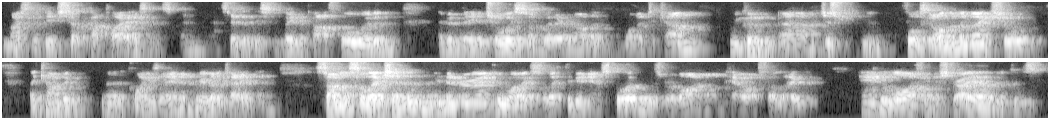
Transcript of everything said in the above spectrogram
most of the Digicel Cup players, and, and said that this would be the path forward. And there would be a choice on whether or not they wanted to come. We couldn't um, just you know, force it on them and make sure they come to uh, Queensland and relocate. And some of the selection in, in, and around who I selected in our squad was relying on how I felt they handle life in Australia because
